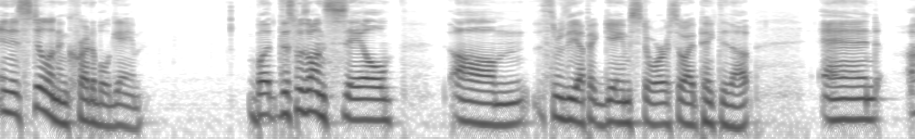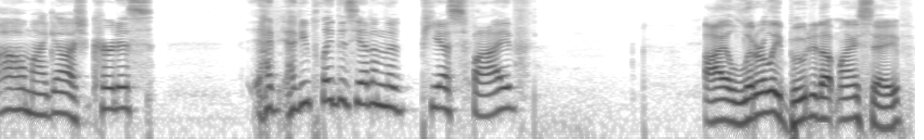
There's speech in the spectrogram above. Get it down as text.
and it's still an incredible game. But this was on sale um, through the Epic Game Store, so I picked it up. And oh my gosh, Curtis, have have you played this yet on the PS5? I literally booted up my save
